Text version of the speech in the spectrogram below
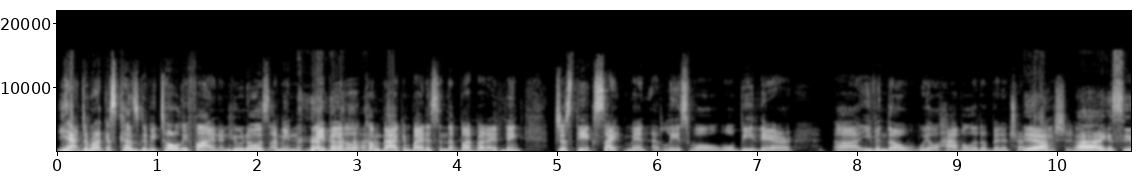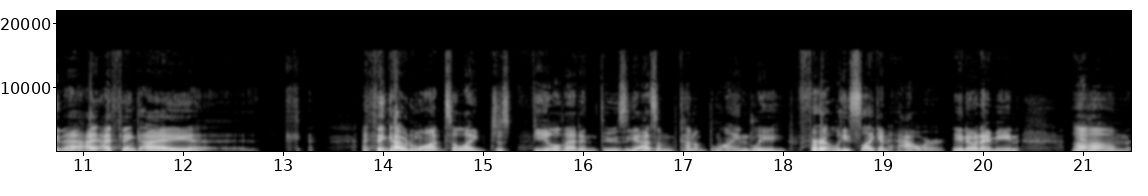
yeah, DeMarcus Cousins gonna be totally fine. And who knows? I mean, maybe it'll come back and bite us in the butt, but I think just the excitement at least will will be there, uh, even though we'll have a little bit of trepidation. Yeah, I can see that. I, I think I, I think I would want to like just feel that enthusiasm kind of blindly for at least like an hour. You know what I mean? Yeah. Um,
